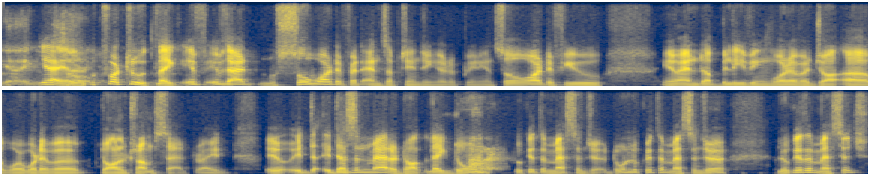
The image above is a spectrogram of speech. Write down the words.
yeah. yeah, yeah so- look for truth like if if that so what if it ends up changing your opinion so what if you you know end up believing whatever John, uh, or whatever donald trump said right it, it, it doesn't matter don't like don't look at the messenger don't look at the messenger look at the message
